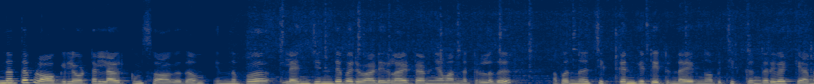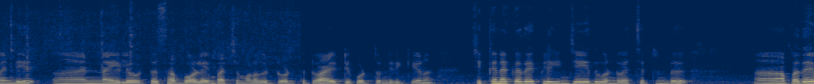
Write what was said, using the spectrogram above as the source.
ഇന്നത്തെ വ്ളോഗിലോട്ട് എല്ലാവർക്കും സ്വാഗതം. ഇന്നിപ്പോൾ ലഞ്ചിന്റെ പരിപാടികളായിട്ടാണ് ഞാൻ വന്നിട്ടുള്ളത്. അപ്പോൾ ഇന്ന് ചിക്കൻ കിട്ടിയിട്ടുണ്ടായിരുന്നു. അപ്പോൾ ചിക്കൻ കറി വെക്കാൻ വേണ്ടി എണ്ണയിലോട്ട് സബോളയും പച്ചമുളകും ഇട്ട് കൊടുത്തിട്ട് വഴറ്റി കൊടുത്തുകൊണ്ടിരിക്കുകയാണ് ചിക്കനൊക്കെ അതേ ക്ലീൻ ചെയ്ത് കൊണ്ട് വെച്ചിട്ടുണ്ട്. അപ്പോൾ അതേ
